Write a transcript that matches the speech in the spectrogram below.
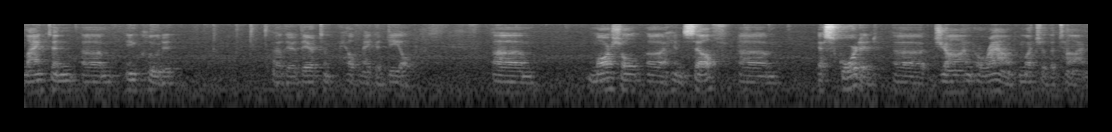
Langton um, included, uh, they're there to help make a deal. Um, Marshall uh, himself um, escorted uh, John around much of the time.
